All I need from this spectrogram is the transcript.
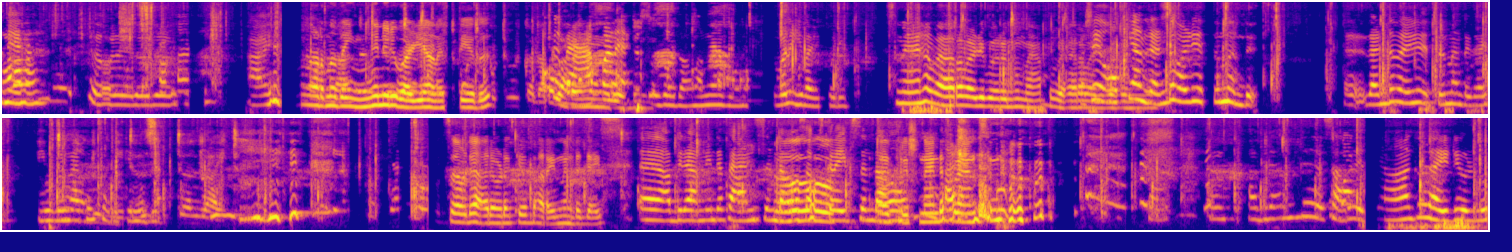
സ്നേഹ. നടന്നത് ഇങ്ങനൊരു വഴിയാണ് എത്തിയത്. സ്നേഹ വേറെ വഴി പറയുന്നു മാപ്പ് വേറെ രണ്ട് വഴി എത്തുന്നുണ്ട്. രണ്ട് വഴി എത്തുന്നുണ്ട് ഗൈസ് അവിടെ ആരോടൊക്കെ പറയുന്നുണ്ട് ഗൈസ് അഭിരാമിന്റെ ഫാൻസ് ഉണ്ടാവും സബ്സ്ക്രൈബ്സ് ഉണ്ടാവും. കൃഷ്ണന്റെ ഫ്രണ്ട്സ് അഭിരാമിന്റെ സാറ് ആകെ ഒരു ഐഡിയ ഉള്ളൂ.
